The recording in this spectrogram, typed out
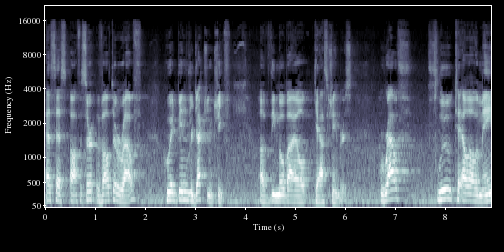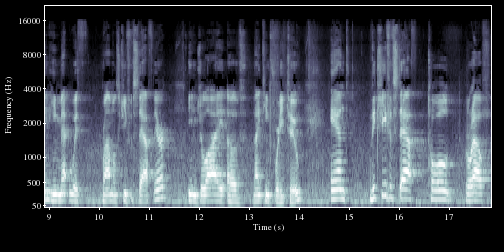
SS officer, Walter Rauff, who had been the production chief of the mobile gas chambers. Rauff flew to El Alamein. He met with Rommel's chief of staff there in July of 1942. And the chief of staff told Rauff,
